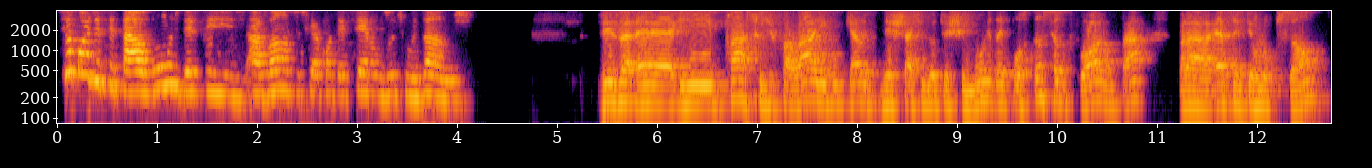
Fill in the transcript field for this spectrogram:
senhor pode citar alguns desses avanços que aconteceram nos últimos anos? Geisa, é, e fácil de falar, e quero deixar aqui meu testemunho da importância do fórum tá? para essa interlocução,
